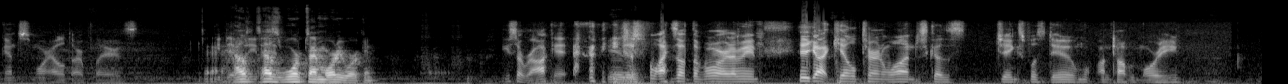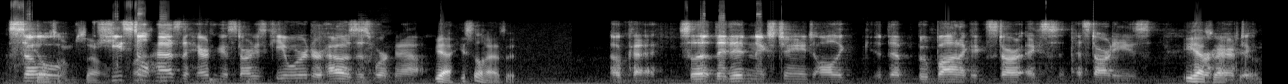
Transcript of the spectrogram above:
against some more Eldar players. He did How's, how's. Warp Time Morty working? He's a rocket. he Is just flies off the board. I mean, he got killed turn one just because Jinx plus Doom on top of Morty. So, Kills him, so- he still has the Heretic Astartes keyword, or how is this working out? Yeah, he still has it. Okay, so they didn't exchange all the the bubonic Astar- Ex- Astartes. He has For that Heretic. too.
